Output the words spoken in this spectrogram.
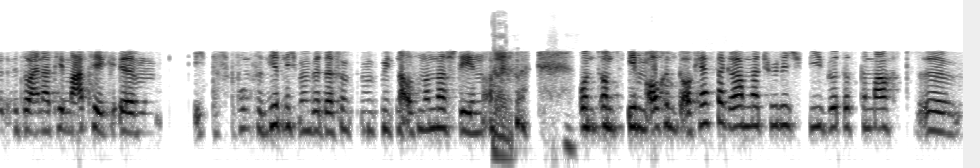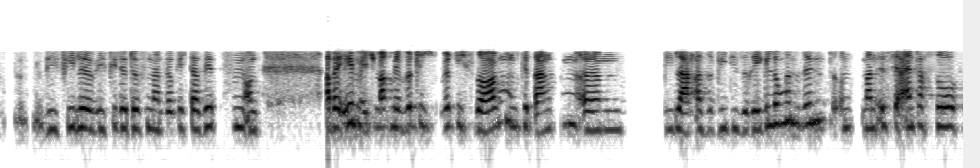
mit, mit so einer Thematik, ähm, ich, das funktioniert nicht, wenn wir da fünf, fünf Minuten auseinanderstehen. Nein. Und und eben auch im Orchestergraben natürlich, wie wird das gemacht? Äh, wie viele wie viele dürfen dann wirklich da sitzen? Und aber eben, ich mache mir wirklich wirklich Sorgen und Gedanken, ähm, wie lang, also wie diese Regelungen sind. Und man ist ja einfach so,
